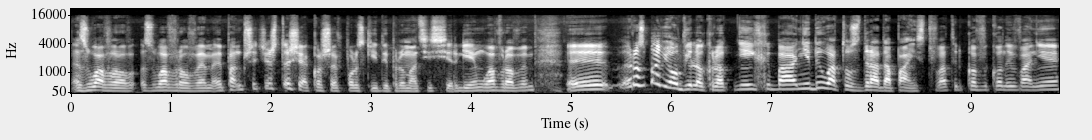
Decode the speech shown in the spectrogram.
z, Ławro, z Ławrowem. Pan przecież też jako szef polskiej dyplomacji Siergiejem Ławrowym e, rozmawiał wielokrotnie i chyba nie była to zdrada państwa, tylko wykonywanie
